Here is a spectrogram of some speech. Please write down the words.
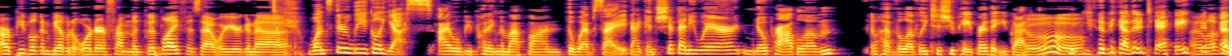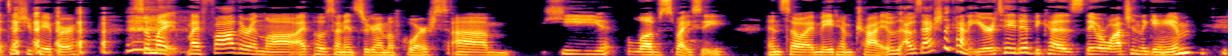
are people going to be able to order from the Good Life? Is that where you're going to? Once they're legal, yes, I will be putting them up on the website. I can ship anywhere, no problem. It'll have the lovely tissue paper that you got the other day. I love that tissue paper. so my my father in law, I post on Instagram, of course. Um, he loves spicy. And so I made him try. It was, I was actually kind of irritated because they were watching the game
